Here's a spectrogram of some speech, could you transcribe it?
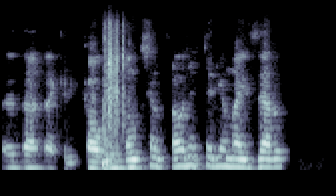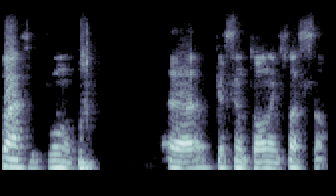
é, da, daquele cálculo do Banco Central, a gente teria mais 0,4 pontos uh, percentual na inflação.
